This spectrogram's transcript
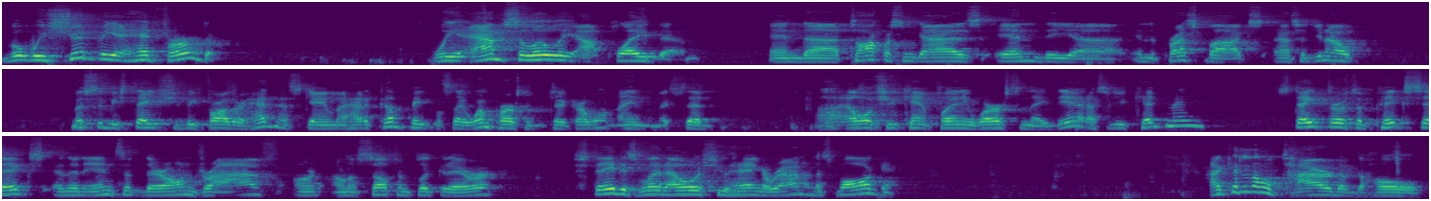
but we should be ahead further. We absolutely outplayed them. And uh, talked with some guys in the uh, in the press box. I said, you know, Mississippi State should be farther ahead in this game. I had a couple people say, one person in particular, I won't name them, they said, uh, LSU can't play any worse than they did. I said, you kidding me? State throws a pick six and then ends up their own drive on, on a self inflicted error. State has let LSU hang around in this ball game. I get a little tired of the whole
